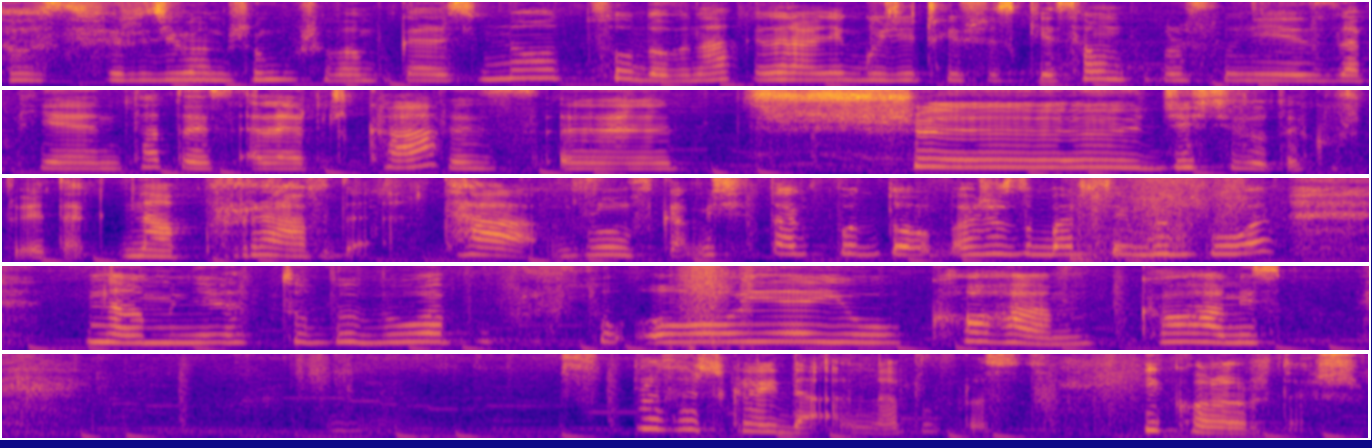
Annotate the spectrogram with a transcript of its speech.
to stwierdziłam, że muszę wam pokazać. No cudowna. Generalnie guziczki wszystkie są, po prostu nie jest zapięta. To jest eleczka. To jest e, 30 zł kosztuje tak. Naprawdę. Ta bluzka mi się tak podoba, że zobaczcie, jakby była na mnie, to by była po prostu ojeju, kocham, kocham, jest bluzeczka idealna po prostu. I kolor też.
